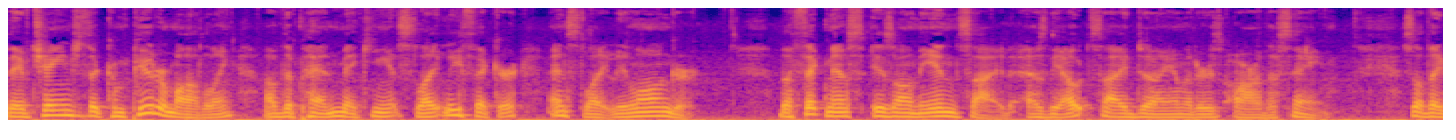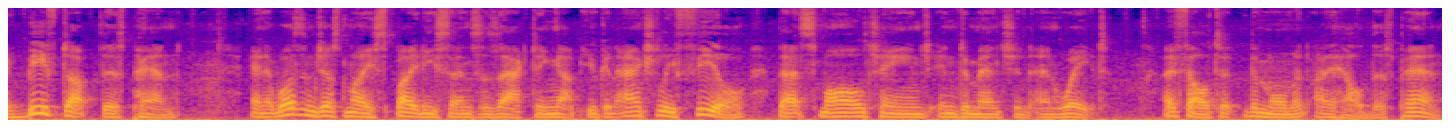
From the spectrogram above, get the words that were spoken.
They've changed the computer modeling of the pen, making it slightly thicker and slightly longer. The thickness is on the inside, as the outside diameters are the same. So they've beefed up this pen, and it wasn't just my spidey senses acting up. You can actually feel that small change in dimension and weight. I felt it the moment I held this pen.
